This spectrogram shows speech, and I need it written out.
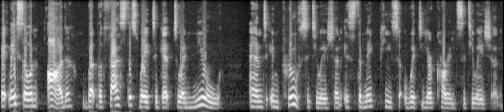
It may sound odd but the fastest way to get to a new and improved situation is to make peace with your current situation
